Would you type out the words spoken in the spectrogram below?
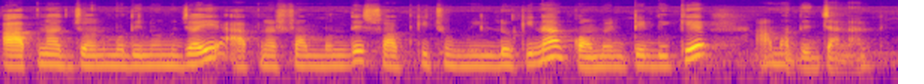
আপনার জন্মদিন অনুযায়ী আপনার সম্বন্ধে সব কিছু মিলল কিনা কমেন্টে লিখে আমাদের জানান।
